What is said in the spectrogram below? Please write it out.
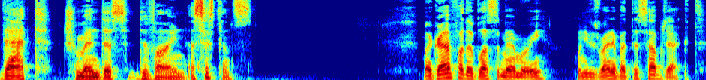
that tremendous divine assistance. My grandfather, blessed memory, when he was writing about this subject,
